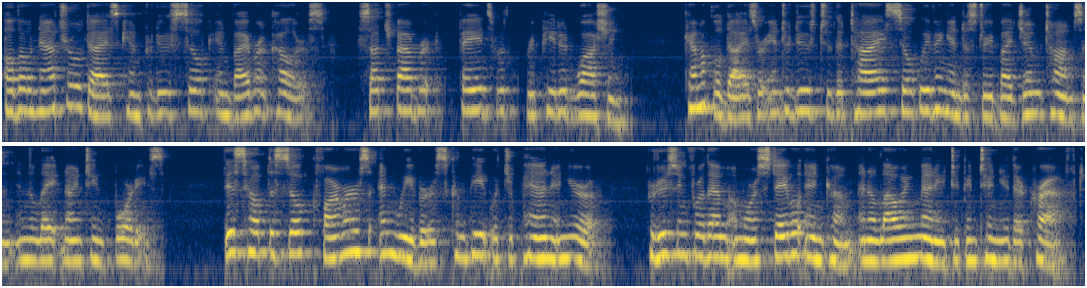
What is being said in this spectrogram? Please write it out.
Although natural dyes can produce silk in vibrant colors, such fabric fades with repeated washing. Chemical dyes were introduced to the Thai silk weaving industry by Jim Thompson in the late 1940s. This helped the silk farmers and weavers compete with Japan and Europe, producing for them a more stable income and allowing many to continue their craft.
